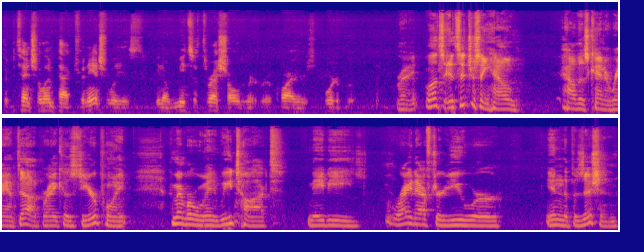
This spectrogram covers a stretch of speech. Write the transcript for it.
the potential impact financially is you know meets a threshold where it requires board approval. Right. Well, it's it's interesting how how this kind of ramped up, right? Because to your point, I remember when we talked, maybe right after you were in the position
